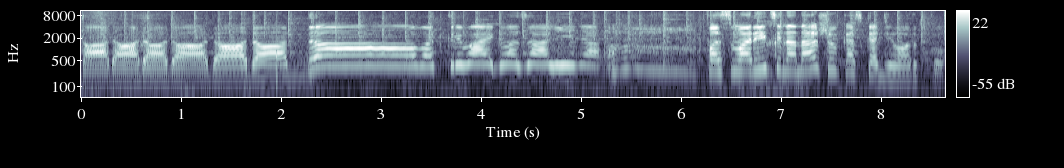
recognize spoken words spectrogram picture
Та-да-да-да-да-да-да. Открывай глаза, Линя. Посмотрите на нашу каскадерку.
